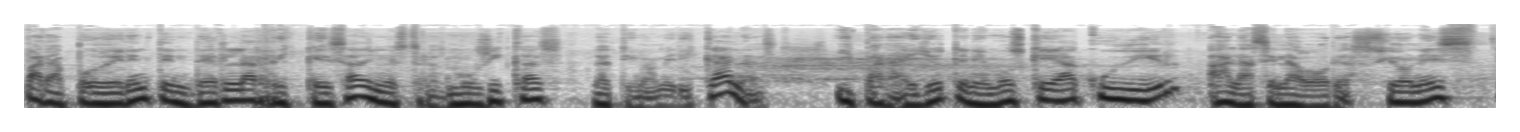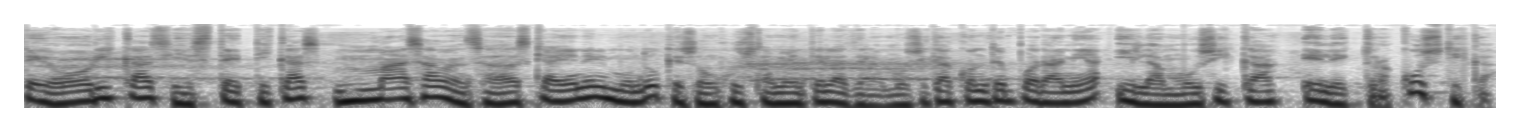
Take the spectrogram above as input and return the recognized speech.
para poder entender la riqueza de nuestras músicas latinoamericanas. Y para ello tenemos que acudir a las elaboraciones teóricas y estéticas más avanzadas que hay en el mundo, que son justamente las de la música contemporánea y la música electroacústica.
